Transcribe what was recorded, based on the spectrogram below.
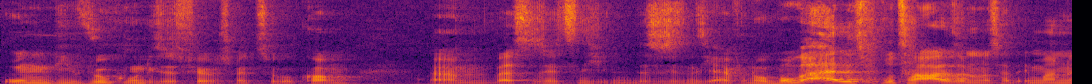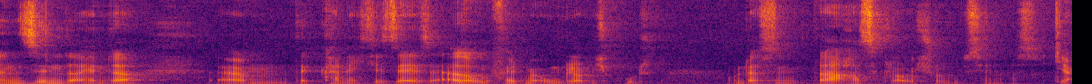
um die Wirkung dieses Films mitzubekommen. Ähm, weil es ist jetzt nicht, das ist jetzt nicht einfach nur boah, alles brutal, sondern es hat immer einen Sinn dahinter. Ähm, da kann ich dir sehr, sehr, also gefällt mir unglaublich gut. Und das da hast du, glaube ich, schon ein bisschen was. Ja.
